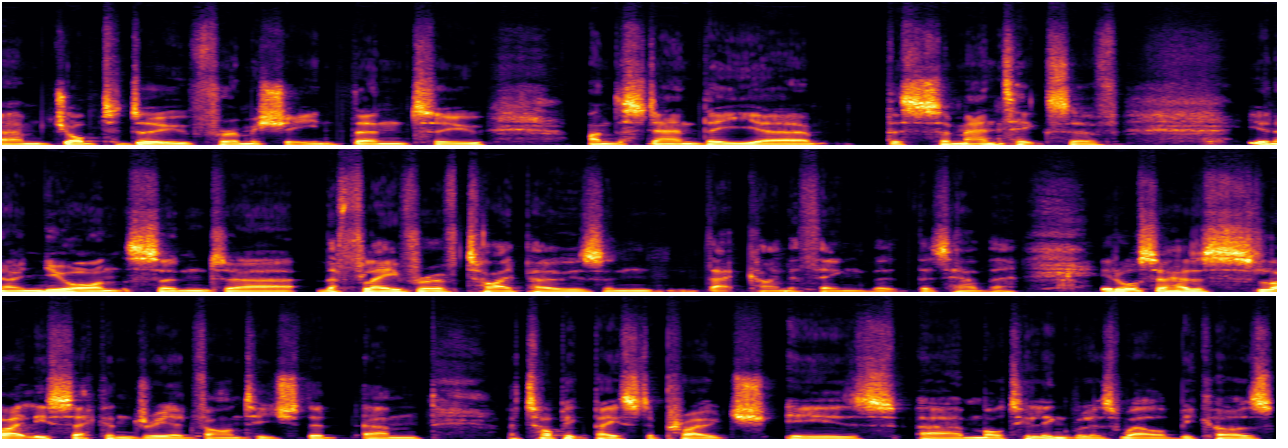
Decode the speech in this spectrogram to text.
um, job to do for a machine than to understand the uh, the semantics of you know nuance and uh, the flavor of typos and that kind of thing that, that's out there. It also has a slightly secondary advantage that um, a topic based approach is uh, multilingual as well because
